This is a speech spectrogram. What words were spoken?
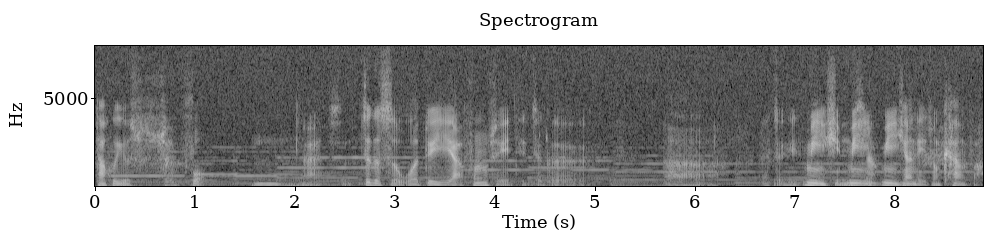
它会有损福，嗯，啊，是，这个是我对呀风水的这个，呃，这个命相命命相的一种看法，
